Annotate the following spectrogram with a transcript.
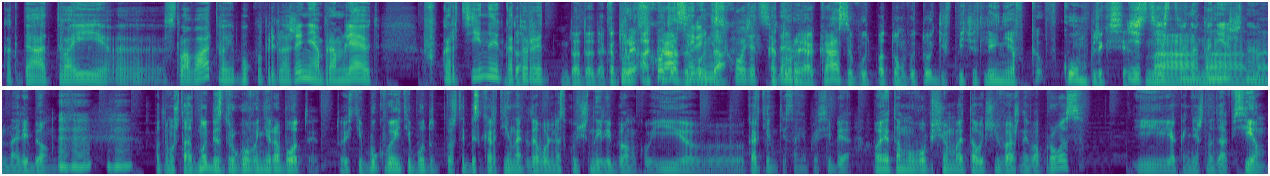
когда твои э, слова, твои буквы предложения обрамляют в картины, Да. которые Да-да-да, которые вдруг сходятся или оказывают, не да, сходятся. да. которые оказывают потом в итоге впечатление в, в комплексе на, на- на- на ребенка. Мгм, мгм. Потому что одно без другого не работает. То есть и буквы эти будут просто без картинок довольно скучны ребенку, и э, картинки сами по себе. Поэтому, в общем, это очень важный вопрос. И я, конечно, да, всем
